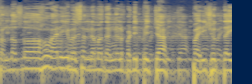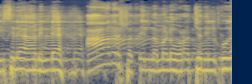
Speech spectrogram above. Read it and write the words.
സല്ലല്ലാഹു അലൈഹി വസല്ലമ തങ്ങൾ പഠിപ്പിച്ച പരിശുദ്ധ ഇസ്ലാമിന്റെ ആദർശത്തിൽ നമ്മൾ ഉറച്ചു നിൽക്കുക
